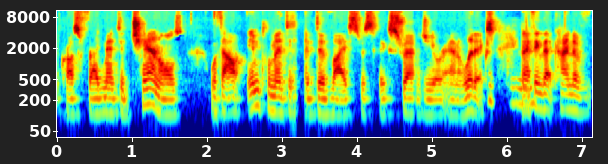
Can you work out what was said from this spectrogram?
across fragmented channels without implementing a device specific strategy or analytics. Mm-hmm. And I think that kind of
